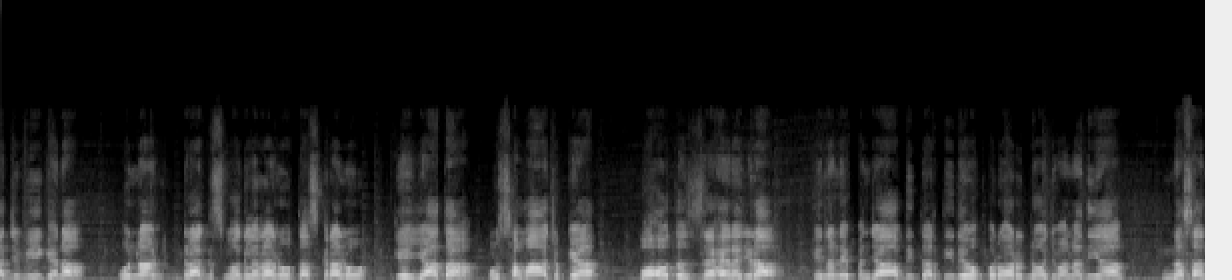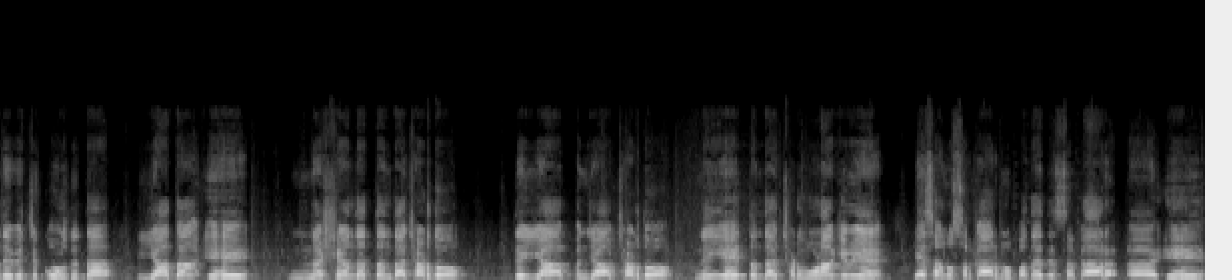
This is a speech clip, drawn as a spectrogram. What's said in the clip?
ਅੱਜ ਵੀ ਕਹਿਣਾ, ਉਹਨਾਂ ਡਰੱਗ ਸਮਗਲਰਾਂ ਨੂੰ, ਤਸਕਰਾਂ ਨੂੰ ਕਿ ਜਾਂ ਤਾਂ ਹੁਣ ਸਮਾਂ ਆ ਚੁੱਕਿਆ, ਬਹੁਤ ਜ਼ਹਿਰ ਹੈ ਜਿਹੜਾ ਇਹਨਾਂ ਨੇ ਪੰਜਾਬ ਦੀ ਧਰਤੀ ਦੇ ਉੱਪਰ ਔਰ ਨੌਜਵਾਨਾਂ ਦੀਆਂ ਨਸਾਂ ਦੇ ਵਿੱਚ ਘੋਲ ਦਿੱਤਾ। ਜਾਂ ਤਾਂ ਇਹ ਨਸ਼ਿਆਂ ਦਾ ਧੰਦਾ ਛੱਡ ਦੋ ਤੇ ਜਾਂ ਪੰਜਾਬ ਛੱਡ ਦੋ, ਨਹੀਂ ਇਹ ਧੰਦਾ ਛਡਵਾਉਣਾ ਕਿਵੇਂ ਹੈ? ਇਹ ਸਾਨੂੰ ਸਰਕਾਰ ਨੂੰ ਪਤਾ ਹੈ ਤੇ ਸਰਕਾਰ ਇਹ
